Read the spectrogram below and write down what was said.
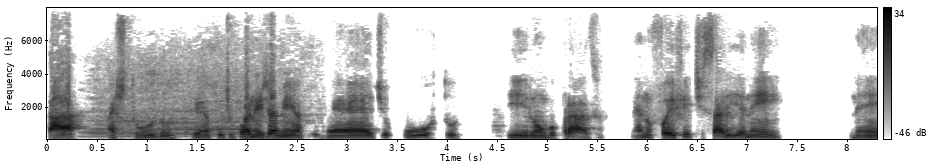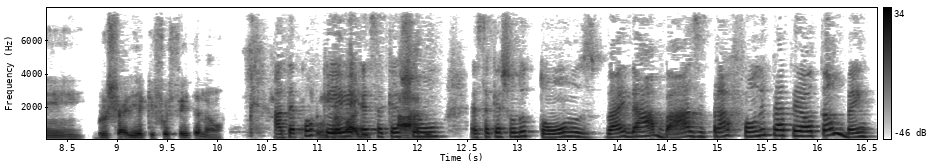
tá, mas tudo dentro de um planejamento médio, curto e longo prazo. Né? Não foi feitiçaria nem, nem bruxaria que foi feita, não. Até porque um essa, questão, essa questão do tônus vai dar a base para a fono e para a TO também.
